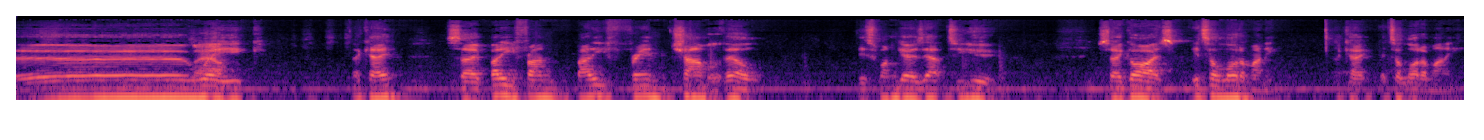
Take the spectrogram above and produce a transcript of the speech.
per Wow. week. Okay, so buddy, friend, buddy, friend, Charmaville. This one goes out to you. So, guys, it's a lot of money. Okay, it's a lot of money,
